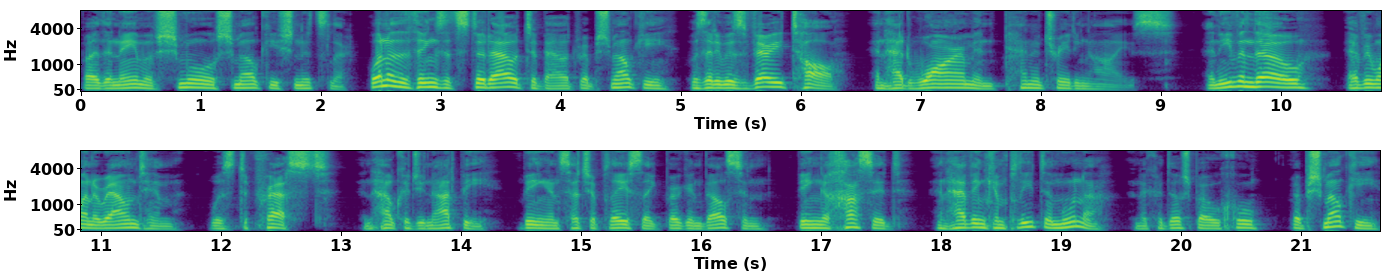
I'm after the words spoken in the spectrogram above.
by the name of Shmuel Shmelki Schnitzler. One of the things that stood out about Reb Shmelki was that he was very tall and had warm and penetrating eyes. And even though everyone around him was depressed, and how could you not be, being in such a place like Bergen-Belsen, being a Chassid, and having complete emuna in the Kadosh Baruch Hu, Reb Shmelki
